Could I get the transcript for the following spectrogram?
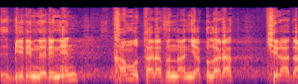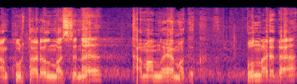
birimlerinin kamu tarafından yapılarak kiradan kurtarılmasını tamamlayamadık. Bunları da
